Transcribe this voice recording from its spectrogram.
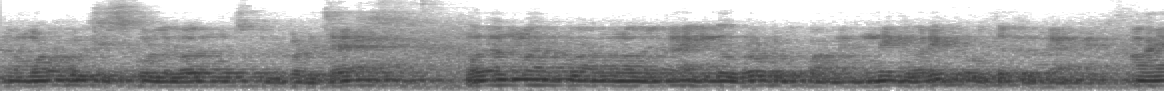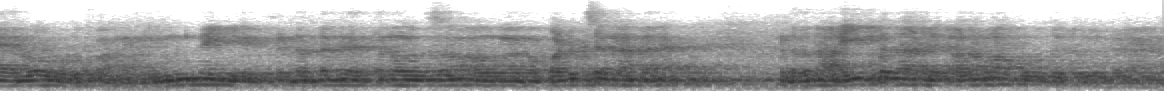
நான் மொடக்குறிச்சி ஸ்கூல்ல கவர்மெண்ட் ஸ்கூல் படித்தேன் முதல் மார்க் வாங்கினவங்களுக்கு ஐநூறு ரூபா கொடுப்பாங்க. இன்னைக்கு வரைக்கும் கொடுத்துட்டு இருக்காங்க. ஆயிரம் ரூபா கொடுப்பாங்க. இன்னைக்கு கிட்டத்தட்ட எத்தனை வருஷம்? அவங்க அங்கே படித்தனால கிட்டத்தட்ட ஐம்பது ஆண்டு காலமாக கொடுத்துட்டு இருக்காங்க.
